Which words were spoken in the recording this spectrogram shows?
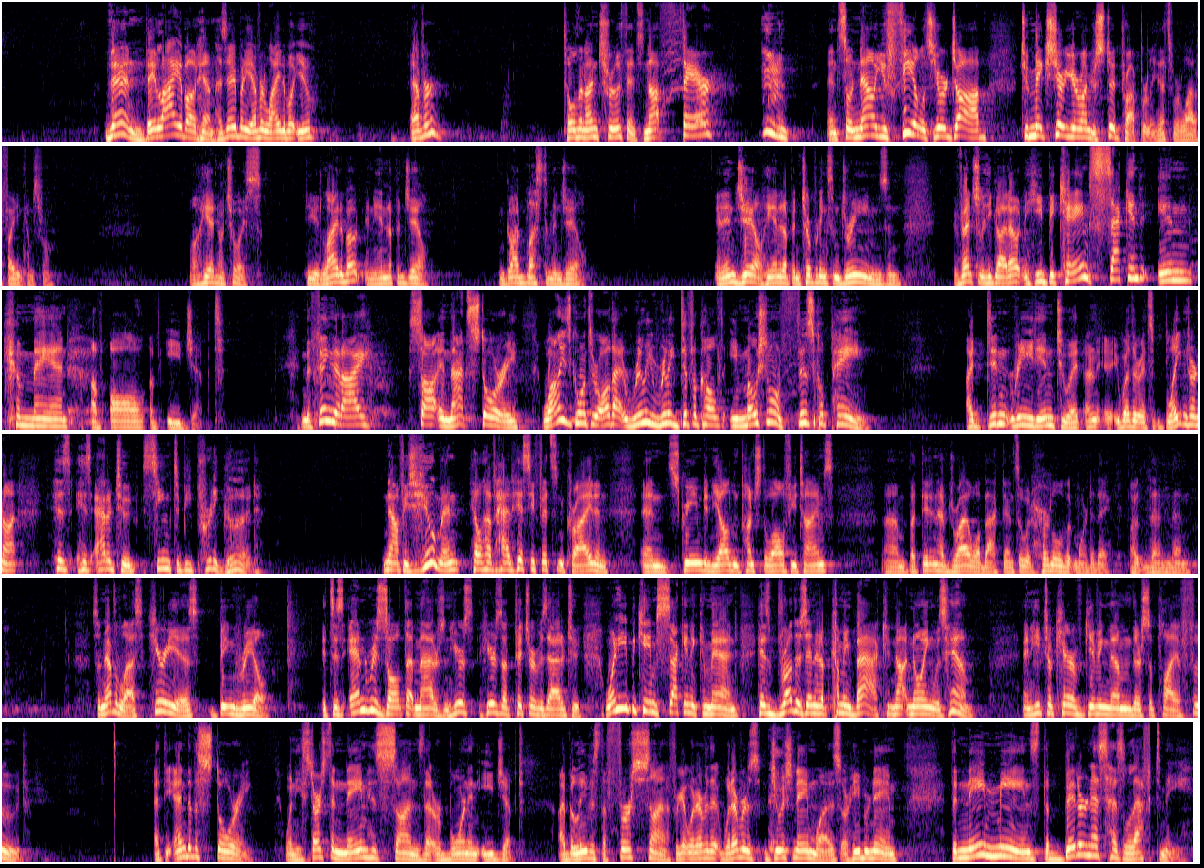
Then they lie about him. Has anybody ever lied about you? Ever? Told an untruth and it's not fair? and so now you feel it's your job to make sure you're understood properly. That's where a lot of fighting comes from. Well, he had no choice. He lied about and he ended up in jail. And God blessed him in jail. And in jail, he ended up interpreting some dreams. And eventually he got out and he became second in command of all of Egypt. And the thing that I saw in that story, while he's going through all that really, really difficult emotional and physical pain, I didn't read into it, whether it's blatant or not, his, his attitude seemed to be pretty good. Now, if he's human, he'll have had hissy fits and cried and and screamed and yelled and punched the wall a few times. Um, but they didn't have drywall back then, so it would hurt a little bit more today uh, than then. So, nevertheless, here he is being real. It's his end result that matters. And here's, here's a picture of his attitude. When he became second in command, his brothers ended up coming back, not knowing it was him. And he took care of giving them their supply of food. At the end of the story, when he starts to name his sons that were born in Egypt, I believe it's the first son, I forget whatever, the, whatever his Jewish name was or Hebrew name, the name means the bitterness has left me.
